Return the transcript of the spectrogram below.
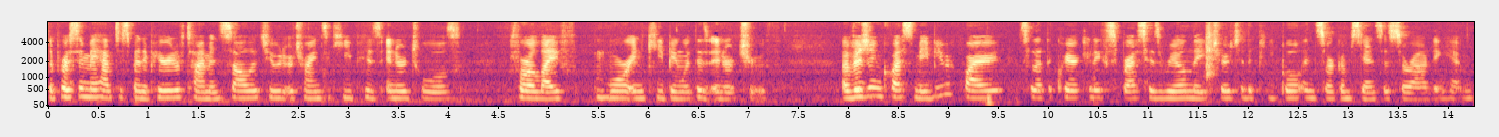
The person may have to spend a period of time in solitude or trying to keep his inner tools for a life more in keeping with his inner truth. A vision quest may be required so that the queer can express his real nature to the people and circumstances surrounding him.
